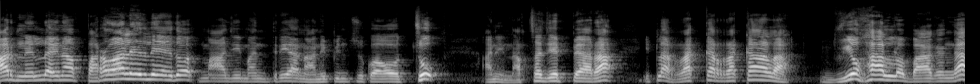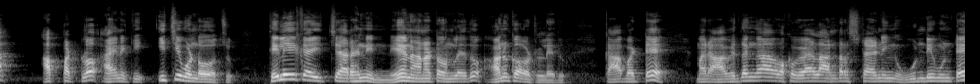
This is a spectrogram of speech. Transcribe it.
ఆరు నెలలు అయినా పర్వాలేదు ఏదో మాజీ మంత్రి అని అనిపించుకోవచ్చు అని నచ్చజెప్పారా? ఇట్లా రకరకాల వ్యూహాల్లో భాగంగా అప్పట్లో ఆయనకి ఇచ్చి ఉండవచ్చు. తెలియక ఇచ్చారని నేను అనటం లేదు అనుకోవటం లేదు. కాబట్టే మరి ఆ విధంగా ఒకవేళ అండర్స్టాండింగ్ ఉండి ఉంటే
